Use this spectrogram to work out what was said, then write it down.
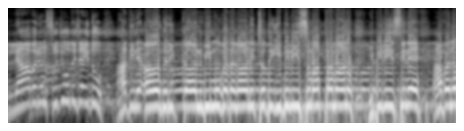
എല്ലാവരും സുജൂദ് ചെയ്തു. അതിനെ ആദരിക്കാൻ വിമുഖത കാണിച്ചത് ഇബിലീസ് മാത്രമാണ്. ഇബിലീസിനെ അവന്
